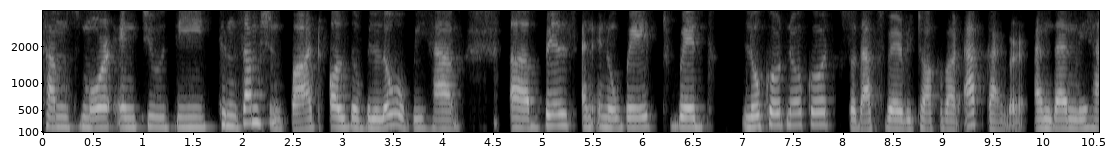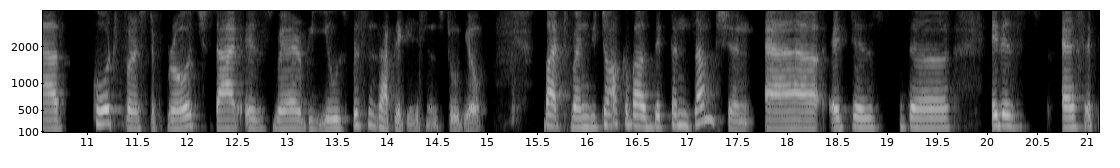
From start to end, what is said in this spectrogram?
comes more into the consumption part, although below we have uh, built and innovate with low code, no code. So that's where we talk about AppGyver. And then we have code first approach, that is where we use Business Application Studio. But when we talk about the consumption, uh, it is the it is SAP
